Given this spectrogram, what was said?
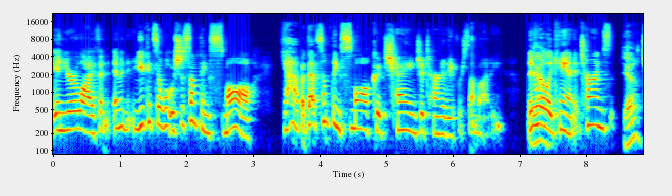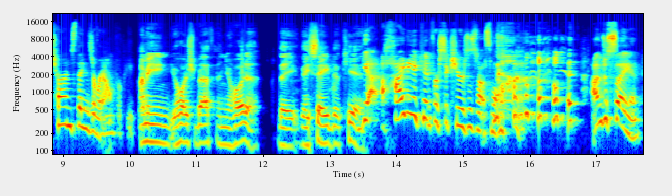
in your life. And I mean, you could say, well, it was just something small. yeah, but that something small could change eternity for somebody. It Yeah. really can. It turns Yeah. turns things around for people. I mean, Yehoshebeth and Yehoiada, they they saved a kid. yeah, hiding a kid for six years is not small. I'm just saying.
